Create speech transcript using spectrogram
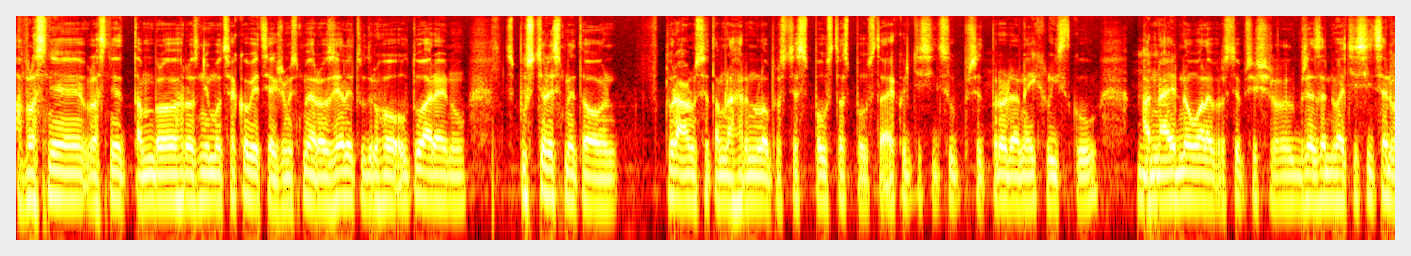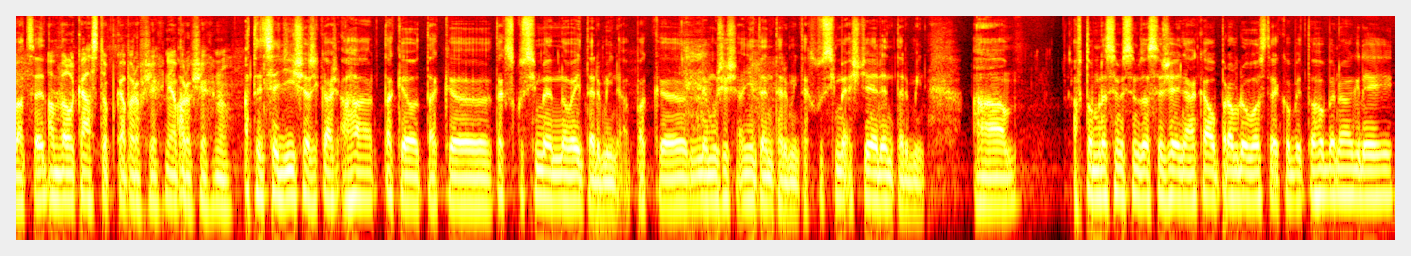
a vlastně, vlastně tam bylo hrozně moc jako věcí, takže my jsme rozjeli tu druhou O2 arénu, spustili jsme to, tu ránu se tam nahrnulo prostě spousta, spousta jako tisíců předprodaných lístků a najednou ale prostě přišel březen 2020 A velká stopka pro všechny a pro všechno. a teď sedíš a říkáš, aha, tak jo, tak, eh, tak zkusíme nový termín. A pak eh, nemůžeš ani ten termín, tak zkusíme ještě jeden termín. A, a v tomhle si myslím zase, že je nějaká opravdovost jakoby toho Bena, kdy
